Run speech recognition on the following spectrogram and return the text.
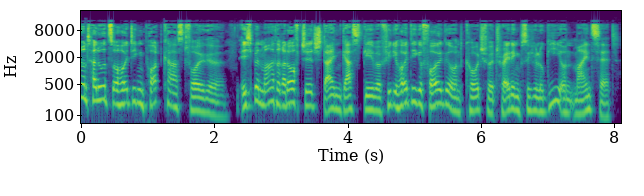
und hallo zur heutigen Podcast-Folge. Ich bin Mate Radovcic, dein Gastgeber für die heutige Folge und Coach für Trading, Psychologie und Mindset.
